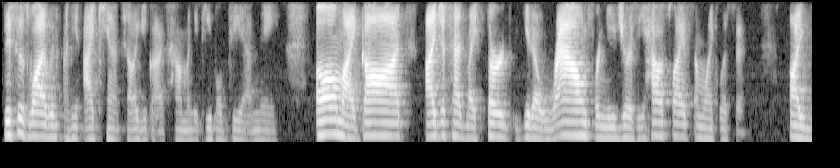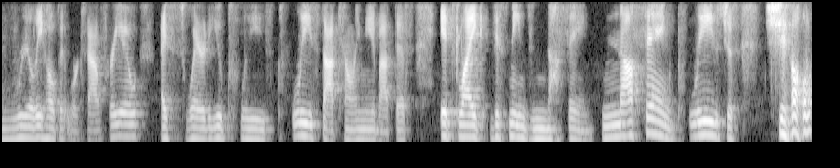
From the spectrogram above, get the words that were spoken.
this is why when I mean, I can't tell you guys how many people DM me. Oh my God, I just had my third, you know, round for New Jersey Housewives. I'm like, listen, I really hope it works out for you. I swear to you, please, please stop telling me about this. It's like this means nothing, nothing. Please just chill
